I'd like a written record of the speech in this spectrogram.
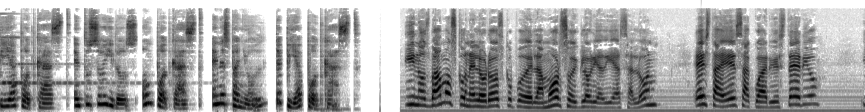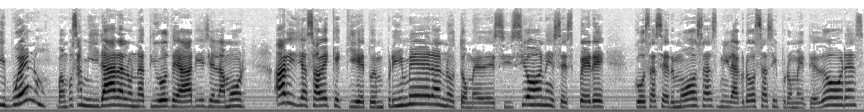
Pia Podcast, en tus oídos, un podcast en español de Pia Podcast. Y nos vamos con el horóscopo del amor. Soy Gloria Díaz Salón. Esta es Acuario Estéreo. Y bueno, vamos a mirar a los nativos de Aries y el amor. Aries ya sabe que quieto en primera, no tome decisiones, espere cosas hermosas, milagrosas y prometedoras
